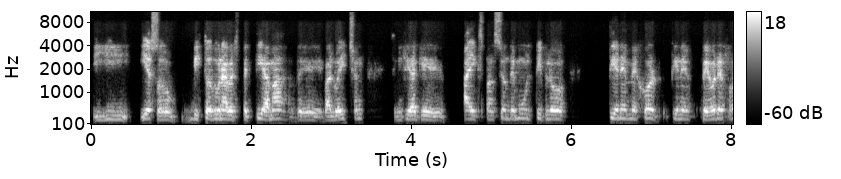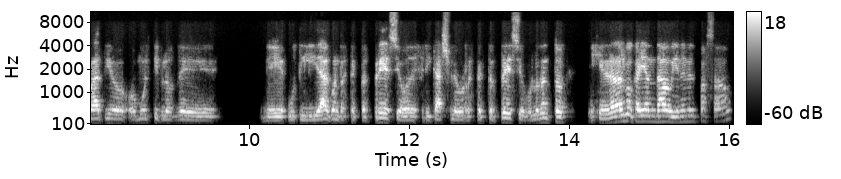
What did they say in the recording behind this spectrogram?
Y, y eso, visto de una perspectiva más de valuation, significa que hay expansión de múltiplos, tienes mejor, tienes peores ratios o múltiplos de, de utilidad con respecto al precio o de free cash flow respecto al precio. Por lo tanto, en general algo que haya andado bien en el pasado,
